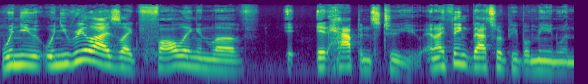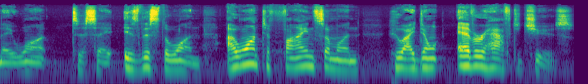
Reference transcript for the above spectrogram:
when you when you realize like falling in love, it, it happens to you. And I think that's what people mean when they want to say, is this the one? I want to find someone who I don't ever have to choose.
